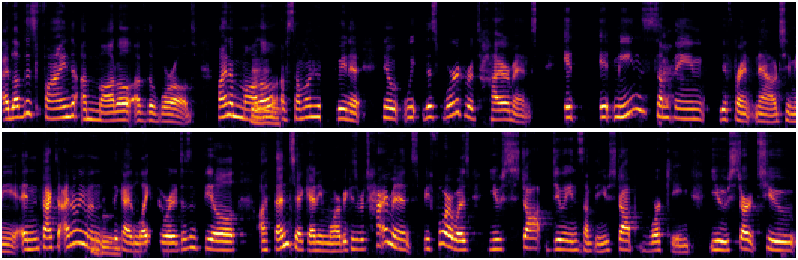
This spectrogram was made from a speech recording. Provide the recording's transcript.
I love this. Find a model of the world. Find a model mm. of someone who's doing it. You know, we this word retirement. It it means something different now to me. In fact, I don't even mm-hmm. think I like the word. It doesn't feel authentic anymore because retirement before was you stop doing something, you stop working, you start to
